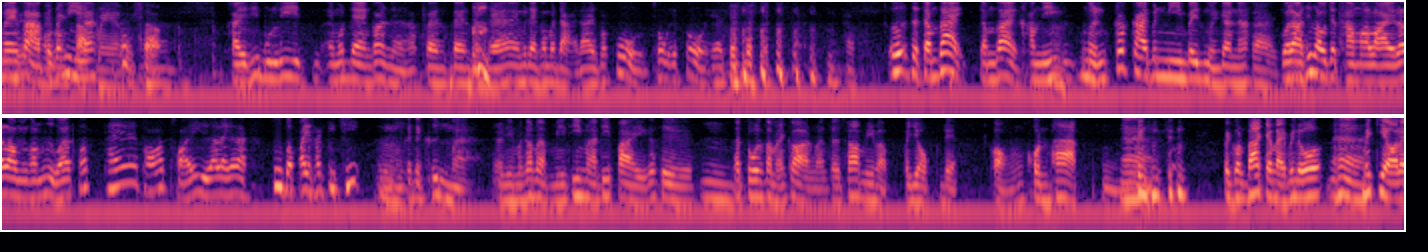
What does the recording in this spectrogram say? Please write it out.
แมงสาบก็มีนะแมงสาบ แมนแมงสาบใครที่บูลลี่ไอ้มดแดงก็เนี่ยนะครับแฟนแฟนพันธุ์แท้ไอ้มดแดงก็มาด่าได้เพราะโฟโชคเอสโซแค่นี้ครับ เออแต่จำได้จำได้คำนี้เหมือนก็กลายเป็นมีมไปเหมือนกันนะ ใช่เวลาที่เราจะทำอะไรแล้วเรามีความรู้สึกว่าท้อแท้ท้อถอยหรืออะไรก็ตามสู้ต่อไปซากิชิมันก็จะขึ้นมา อันนี้มันก็แบบมีที่มาที่ไปก็คืออืมการ์ตูนสมัยก่อนมันจะชอบมีแบบประโยคเด็ดของคนภาคอ่าซึ่งซึ่งเป็นคนภาคจากไหนไม่รู้ อ่า ไม่เกี่ยวอะไร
